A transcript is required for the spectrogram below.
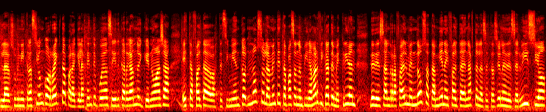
la suministración correcta para que la gente pueda seguir cargando y que no haya esta falta de abastecimiento. No solamente está pasando en Pinamar, fíjate, me escriben desde San Rafael Mendoza, también hay falta de nafta en las estaciones de servicio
